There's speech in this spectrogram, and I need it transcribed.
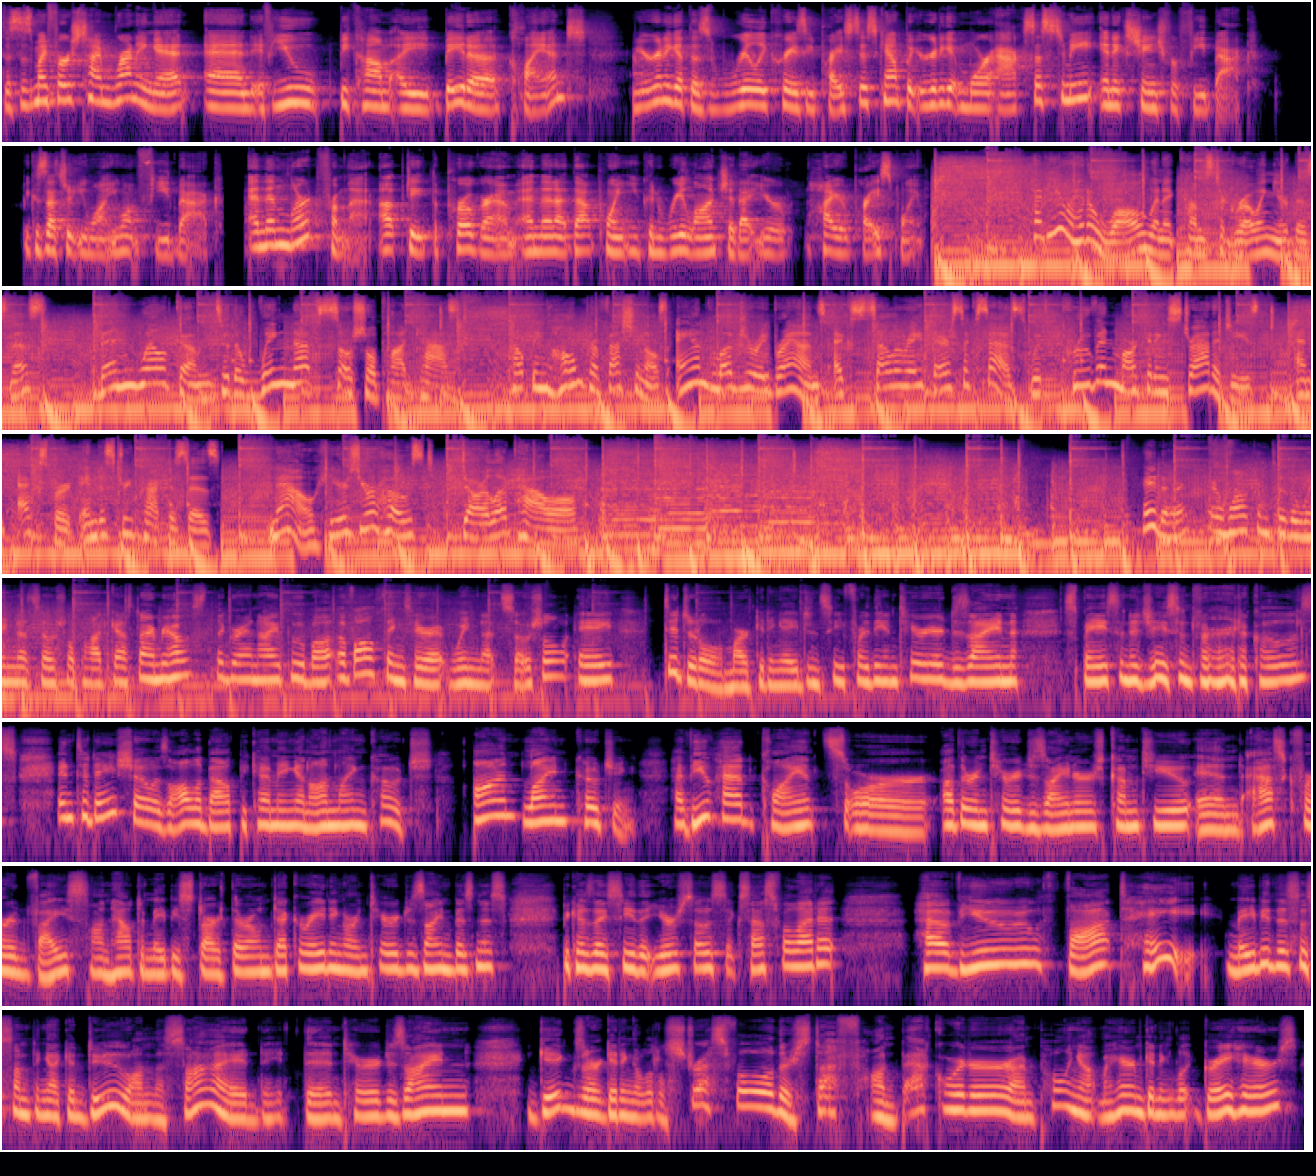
this is my first time running it. And if you become a beta client, you're going to get this really crazy price discount, but you're going to get more access to me in exchange for feedback because that's what you want. You want feedback. And then learn from that, update the program. And then at that point, you can relaunch it at your higher price point. Have you hit a wall when it comes to growing your business? Then welcome to the Wingnut Social Podcast, helping home professionals and luxury brands accelerate their success with proven marketing strategies and expert industry practices. Now, here's your host, Darla Powell. Hey there, and welcome to the Wingnut Social Podcast. I'm your host, the Grand High Poobah of all things here at Wingnut Social, a digital marketing agency for the interior design space and adjacent verticals. And today's show is all about becoming an online coach. Online coaching. Have you had clients or other interior designers come to you and ask for advice on how to maybe start their own decorating or interior design business because they see that you're so successful at it? Have you thought, hey, maybe this is something I could do on the side? The interior design gigs are getting a little stressful. There's stuff on back order. I'm pulling out my hair. I'm getting gray hairs.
